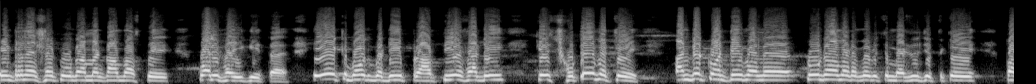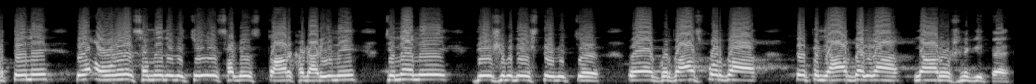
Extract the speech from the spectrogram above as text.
ਇੰਟਰਨੈਸ਼ਨਲ ਟੂਰਨਾਮੈਂਟਾਂ ਵਾਸਤੇ ਕੁਆਲੀਫਾਈ ਕੀਤਾ ਇਹ ਇੱਕ ਬਹੁਤ ਵੱਡੀ ਪ੍ਰਾਪਤੀ ਹੈ ਸਾਡੀ ਕਿ ਛੋਟੇ ਬੱਚੇ ਅੰਡਰ 21 ਟੂਰਨਾਮੈਂਟ ਦੇ ਵਿੱਚ ਮੈਡਲ ਜਿੱਤ ਕੇ ਪਰਤੇ ਨੇ ਤੇ ਆਉਣ ਵਾਲੇ ਸਮੇਂ ਦੇ ਵਿੱਚ ਇਹ ਸਾਡੇ ਸਟਾਰ ਖਿਡਾਰੀ ਨੇ, ਜਿਨ੍ਹਾਂ ਨੇ ਦੇਸ਼ ਵਿਦੇਸ਼ ਦੇ ਵਿੱਚ ਗੁਰਦਾਸਪੁਰ ਦਾ ਤੇ ਪੰਜਾਬ ਦਾ ਜਿਹੜਾ ਨਾਂ ਰੋਸ਼ਨ ਕੀਤਾ ਹੈ।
